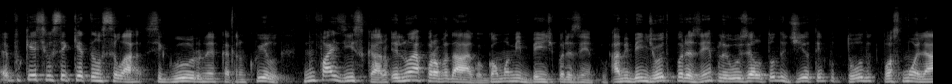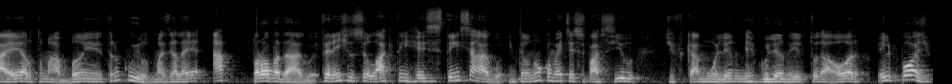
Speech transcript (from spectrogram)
É porque se você quer ter um celular seguro, né, ficar tranquilo, não faz isso, cara. Ele não é a prova da água, igual uma Mi Band, por exemplo. A Mi Band 8, por exemplo, eu uso ela todo dia, o tempo todo. Posso molhar ela, tomar banho, tranquilo. Mas ela é a prova d'água. Diferente do celular que tem resistência à água. Então não comete esse vacilo de ficar molhando, mergulhando ele toda hora. Ele pode,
